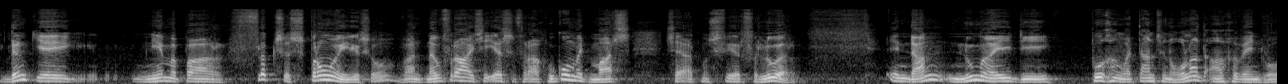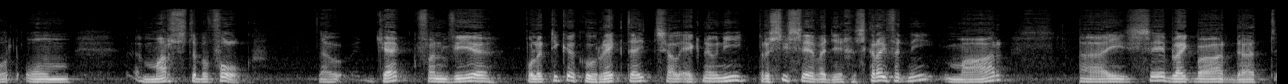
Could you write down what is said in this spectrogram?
Ek dink jy neem 'n paar flikse spronge hierso, want nou vra hy sy eerste vraag: Hoekom het Mars sy atmosfeer verloor? En dan noem hy die poging wat tans in Holland aangewend word om Mars te bevolk. Nou Jack van wie politieke korrektheid sal ek nou nie presies sê wat jy geskryf het nie, maar hy sê blykbaar dat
